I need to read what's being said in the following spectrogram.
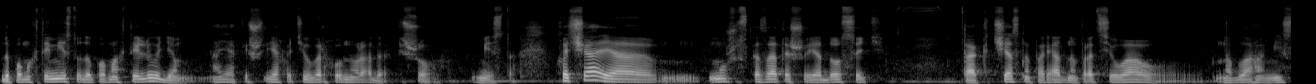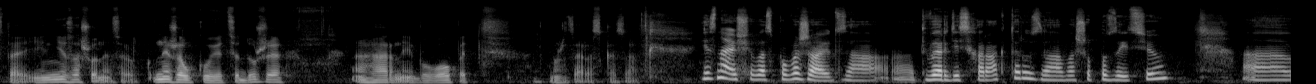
допомогти місту, допомогти людям. А я піш, я хотів Верховну Раду, а пішов в місто. Хоча я можу сказати, що я досить так чесно, порядно працював на благо міста і ні за що не жалкую. Це дуже гарний був опит, як можна зараз сказати. Я знаю, що вас поважають за е, твердість характеру, за вашу позицію. Е,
